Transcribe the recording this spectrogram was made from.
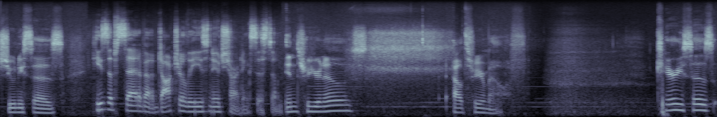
Chuny says, He's upset about Dr. Lee's new charting system. in through your nose, out through your mouth. Kerry says,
